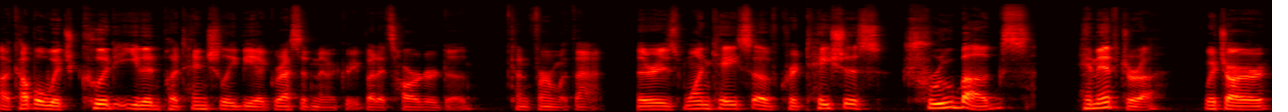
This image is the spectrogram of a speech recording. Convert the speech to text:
a couple which could even potentially be aggressive mimicry, but it's harder to confirm with that. There is one case of Cretaceous true bugs, Hemiptera, which are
